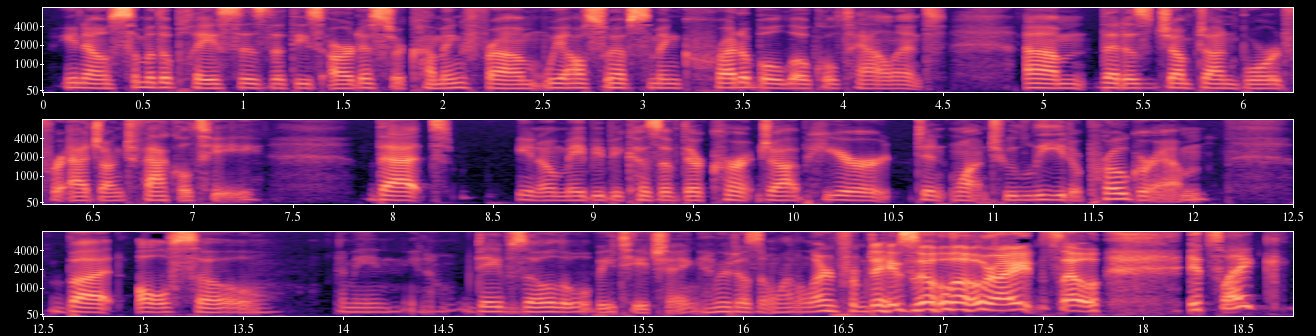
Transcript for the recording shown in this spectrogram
you know, some of the places that these artists are coming from. We also have some incredible local talent um, that has jumped on board for adjunct faculty that, you know, maybe because of their current job here didn't want to lead a program, but also, I mean, you know, Dave Zola will be teaching. Who doesn't want to learn from Dave Zola, right? So it's like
